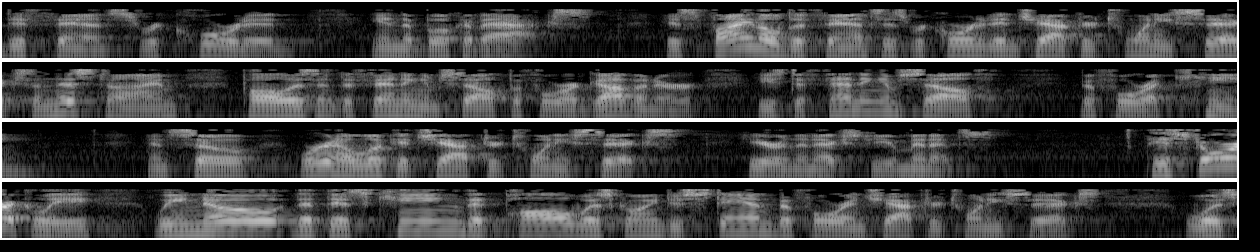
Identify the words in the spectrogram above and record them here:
defense recorded in the book of Acts. His final defense is recorded in chapter 26, and this time Paul isn't defending himself before a governor, he's defending himself before a king. And so we're going to look at chapter 26 here in the next few minutes. Historically, we know that this king that Paul was going to stand before in chapter 26 was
